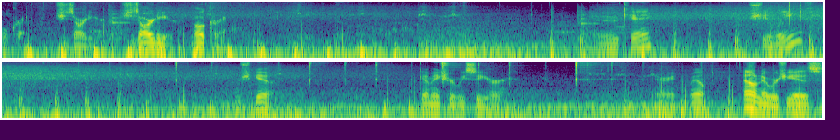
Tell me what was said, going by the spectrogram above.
Oh crap. She's already here. She's already here. Oh crap. Okay. She leave? Where'd she go? Gotta make sure we see her. Alright, well, I don't know where she is.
